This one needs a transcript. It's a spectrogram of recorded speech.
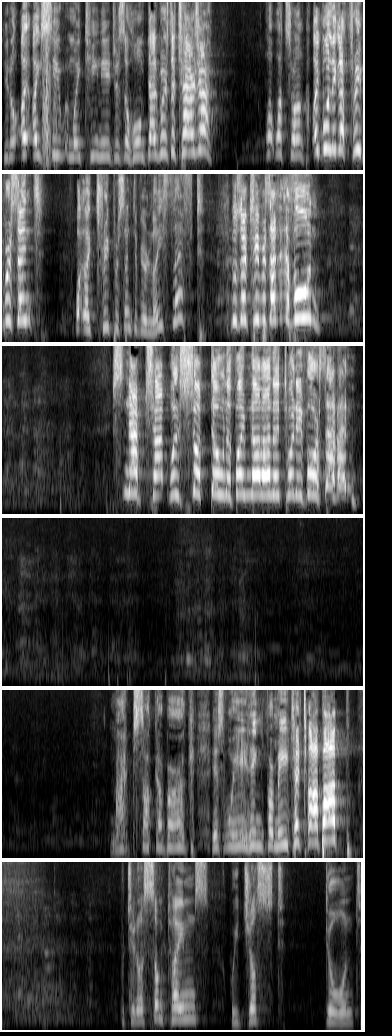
You know, I, I see it with my teenagers at home. Dad, where's the charger? What, what's wrong? I've only got 3%. What, like 3% of your life left? Those are 3% of the phone. Snapchat will shut down if I'm not on it 24 7. Mark Zuckerberg is waiting for me to top up. But you know, sometimes we just don't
